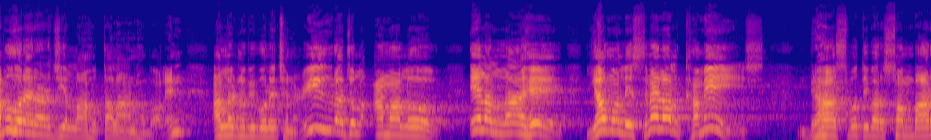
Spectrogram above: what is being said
আবু হুরায়রা রাদিয়াল্লাহু তাআলা আনহু বলেন আল্লাহর নবী বলেছেন, ইউরাজুল আমালো এলাল্লাহে ইয়াউমাল ইসনাইন আল খামিস। বৃহস্পতিবার সোমবার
